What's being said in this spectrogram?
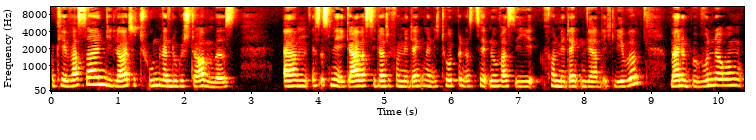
Okay, was sollen die Leute tun, wenn du gestorben bist? Ähm, es ist mir egal, was die Leute von mir denken, wenn ich tot bin. Es zählt nur, was sie von mir denken, während ich lebe. Meine Bewunderung,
